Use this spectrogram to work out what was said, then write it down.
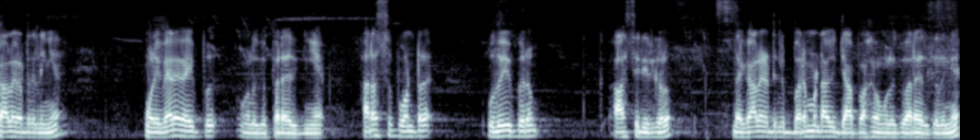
காலகட்டத்தில் நீங்கள் உங்களுடைய வேலைவாய்ப்பு உங்களுக்கு பெற இருக்கீங்க. அரசு போன்ற உதவி பெறும் ஆசிரியர்களும் இந்த காலகட்டத்தில் பர்மண்டாக ஜாப்பாக உங்களுக்கு வர இருக்குதுங்க.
